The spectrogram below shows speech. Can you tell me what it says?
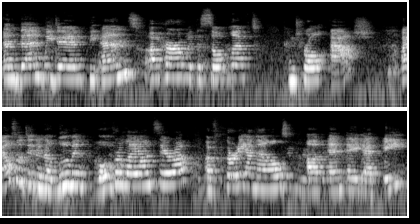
And then we did the ends of her with the Silk Lift Control Ash. I also did an Elumen overlay on Sarah of 30 mLs of NA at 8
